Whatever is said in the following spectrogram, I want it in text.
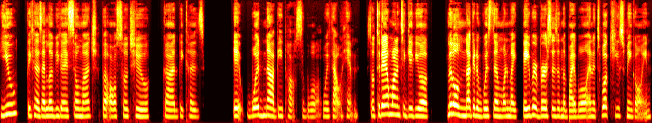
you because I love you guys so much, but also to God because it would not be possible without Him. So today I wanted to give you a little nugget of wisdom, one of my favorite verses in the Bible, and it's what keeps me going.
